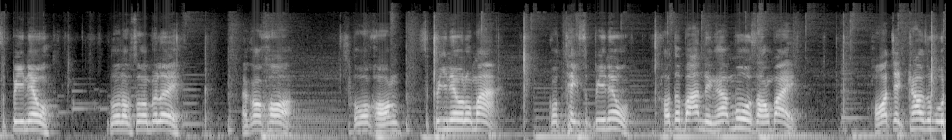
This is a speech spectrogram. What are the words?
สปีเนลลงดับโซนไปเลย แล้วก็ข้อตัวของสปีเนลลงมา กดเทคสปีเนลเคาน์เตอร์บาร์หนึ่งฮะโม่สองใบขอเจ็ดข้าวสมุด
